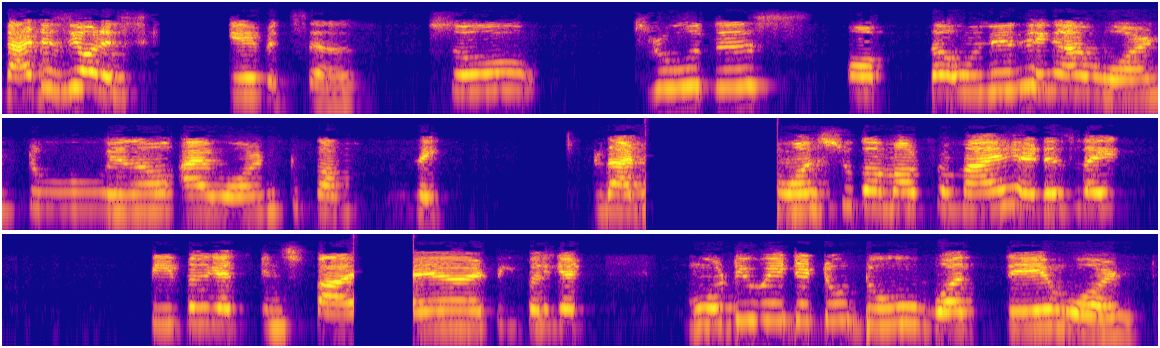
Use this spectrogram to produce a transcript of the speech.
that is your escape itself. So through this the only thing I want to, you know, I want to come like that wants to come out from my head is like people get inspired, people get motivated to do what they want,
